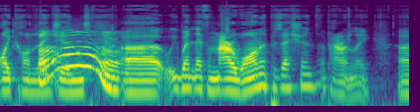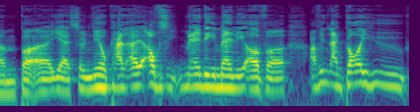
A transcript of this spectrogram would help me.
icon legend. Oh. Uh, we went there for marijuana possession, apparently. Um, but uh, yeah, so Neal Cassady, obviously many, many other. I think that guy who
